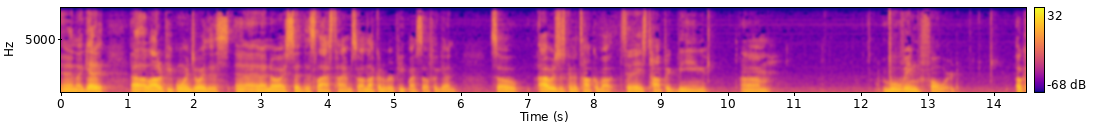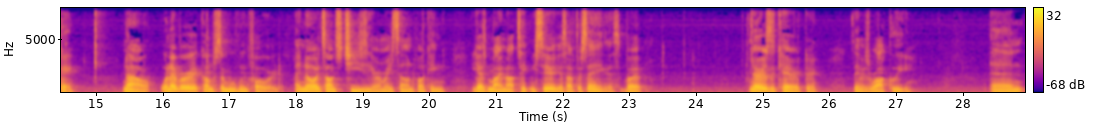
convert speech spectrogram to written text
and I get it. A lot of people enjoy this, and, and I know I said this last time, so I'm not going to repeat myself again. So I was just going to talk about today's topic being um, moving forward. Okay, now whenever it comes to moving forward, I know it sounds cheesy or it may sound fucking. You guys might not take me serious after saying this, but there is a character. His name is Rock Lee. And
